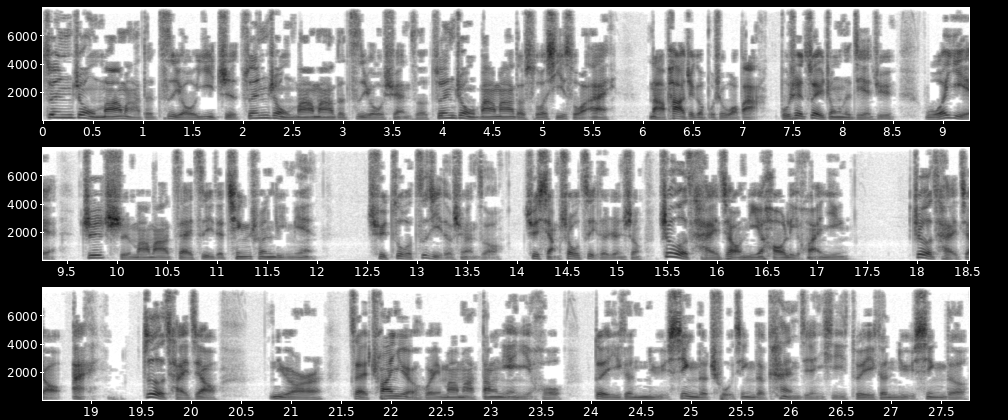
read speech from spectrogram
尊重妈妈的自由意志，尊重妈妈的自由选择，尊重妈妈的所喜所爱。哪怕这个不是我爸，不是最终的结局，我也支持妈妈在自己的青春里面去做自己的选择，去享受自己的人生，这才叫你好，李焕英，这才叫爱，这才叫女儿在穿越回妈妈当年以后对一个女性的处境的看见，以及对一个女性的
